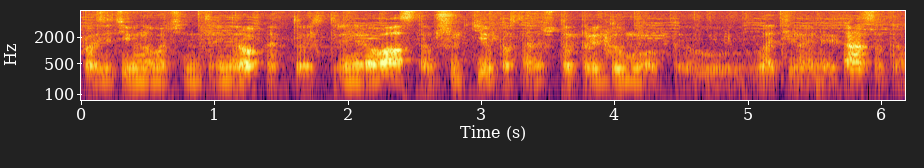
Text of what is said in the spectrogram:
позитивно на тренировках, то есть тренировался, там шутил, постоянно что придумывал у латиноамериканцев, там,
